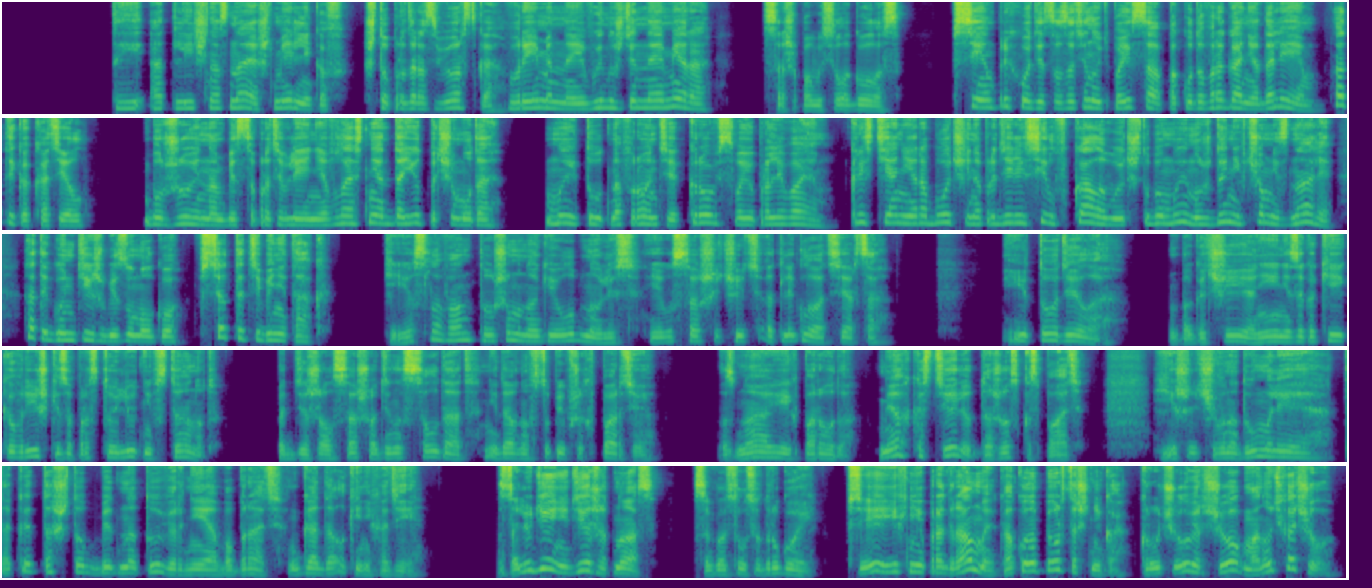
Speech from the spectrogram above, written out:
«Ты отлично знаешь, Мельников, что продразверстка — временная и вынужденная мера», — Саша повысила голос. «Всем приходится затянуть пояса, покуда врага не одолеем, а ты как хотел». Буржуи нам без сопротивления власть не отдают почему-то. Мы тут на фронте кровь свою проливаем. Крестьяне и рабочие на пределе сил вкалывают, чтобы мы нужды ни в чем не знали. А ты гунтишь без умолку. все то тебе не так». К её словам тоже многие улыбнулись, и у Саши чуть отлегло от сердца. «И то дело. Богачи, они ни за какие ковришки за простой люд не встанут», поддержал Сашу один из солдат, недавно вступивших в партию. Знаю их породу. Мягко стелют, да жестко спать. Если чего надумали, так это чтоб бедноту вернее обобрать, гадалки не ходи. За людей не держат нас, согласился другой. Все ихние программы, как у наперсточника. Кручу-верчу, обмануть хочу.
